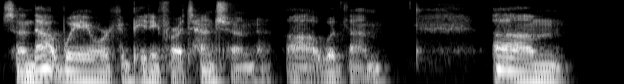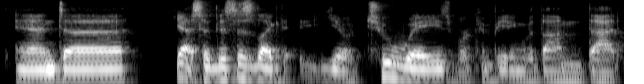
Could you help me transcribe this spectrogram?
So in that way, we're competing for attention uh, with them. Um, and uh, yeah, so this is like you know two ways we're competing with them that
